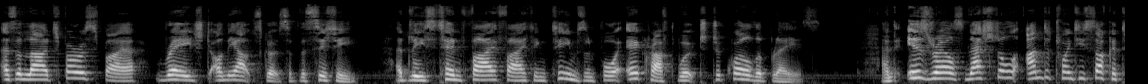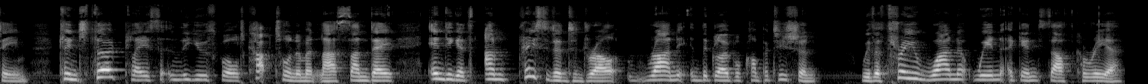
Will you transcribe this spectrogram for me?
as a large forest fire raged on the outskirts of the city. At least 10 firefighting teams and four aircraft worked to quell the blaze. And Israel's national under 20 soccer team clinched third place in the Youth World Cup tournament last Sunday, ending its unprecedented run in the global competition with a 3 1 win against South Korea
